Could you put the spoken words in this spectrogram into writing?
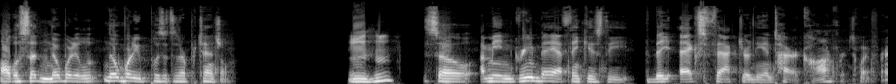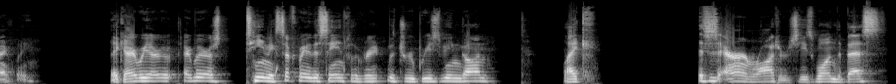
all of a sudden, nobody nobody puts it to their potential. Mm hmm. So, I mean, Green Bay, I think, is the, the big X factor in the entire conference, quite frankly. Like every every other team, except for maybe the Saints with, with Drew Brees being gone, like, this is Aaron Rodgers. He's one of the best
